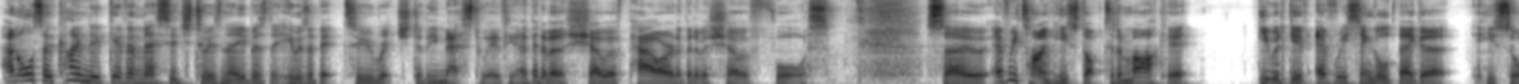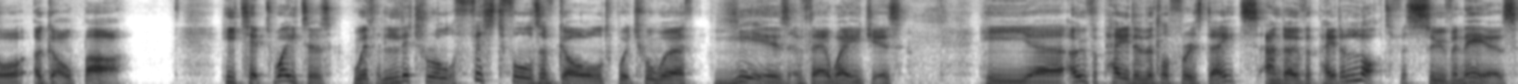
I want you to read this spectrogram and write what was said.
and also kind of give a message to his neighbours that he was a bit too rich to be messed with. A bit of a show of power and a bit of a show of force. So every time he stopped at a market, he would give every single beggar he saw a gold bar. He tipped waiters with literal fistfuls of gold, which were worth years of their wages. He uh, overpaid a little for his dates and overpaid a lot for souvenirs.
